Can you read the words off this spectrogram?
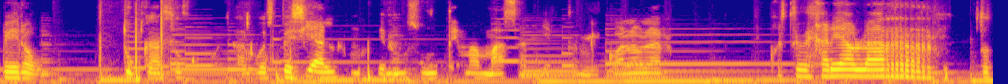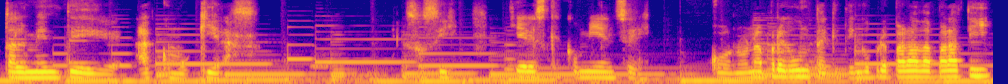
Pero tu caso, como es algo especial, como tenemos un tema más abierto en el cual hablar, pues te dejaré hablar totalmente a como quieras. Eso sí, quieres que comience con una pregunta que tengo preparada para ti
